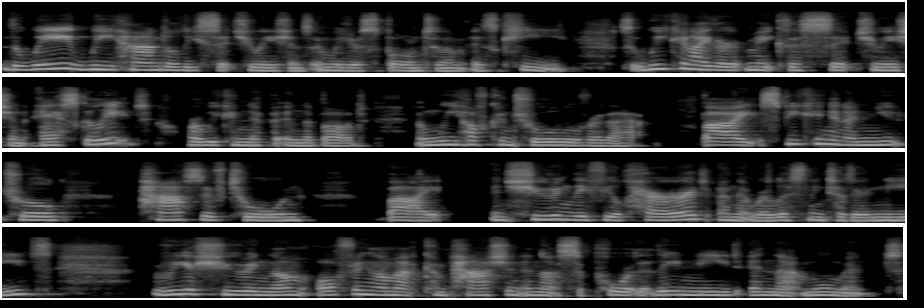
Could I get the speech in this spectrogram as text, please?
The way we handle these situations and we respond to them is key. So we can either make this situation escalate or we can nip it in the bud. And we have control over that by speaking in a neutral, passive tone, by ensuring they feel heard and that we're listening to their needs reassuring them, offering them that compassion and that support that they need in that moment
